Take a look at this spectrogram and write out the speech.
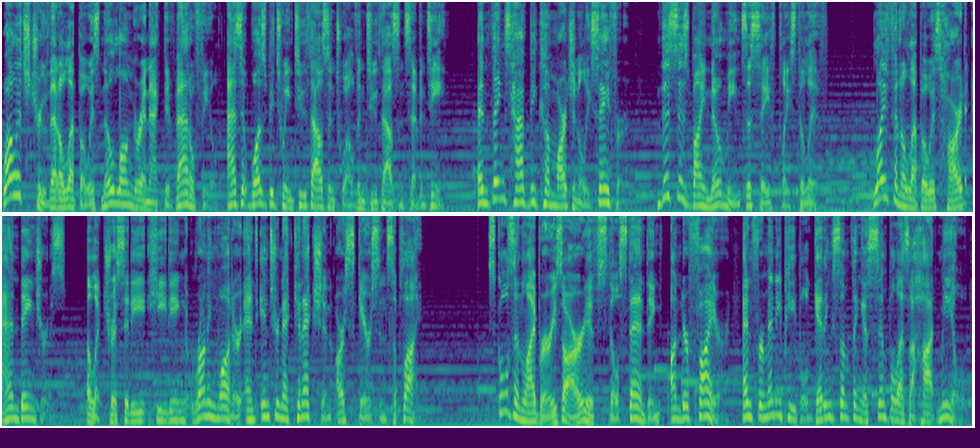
While it's true that Aleppo is no longer an active battlefield as it was between 2012 and 2017, and things have become marginally safer, this is by no means a safe place to live. Life in Aleppo is hard and dangerous, Electricity, heating, running water, and internet connection are scarce in supply. Schools and libraries are, if still standing, under fire, and for many people, getting something as simple as a hot meal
